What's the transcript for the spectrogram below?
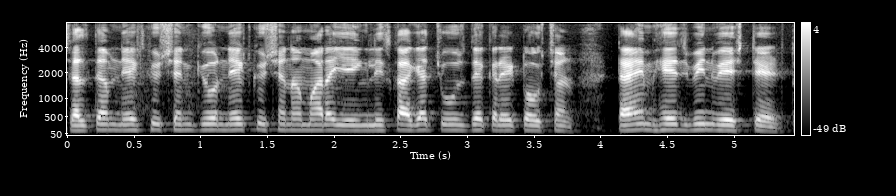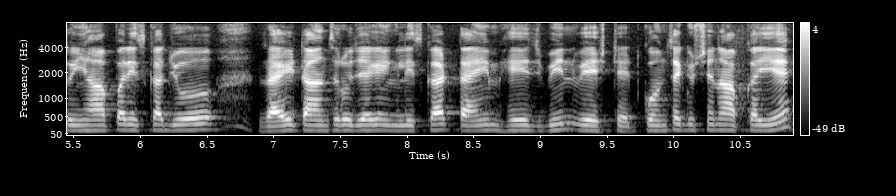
चलते हम नेक्स्ट क्वेश्चन की ओर। नेक्स्ट क्वेश्चन हमारा ये इंग्लिश का आ गया choose the correct option time has been wasted तो यहाँ पर इसका जो राइट आंसर हो जाएगा इंग्लिश का टाइम हैज़ बीन वेस्टेड कौन सा क्वेश्चन है आपका ये?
